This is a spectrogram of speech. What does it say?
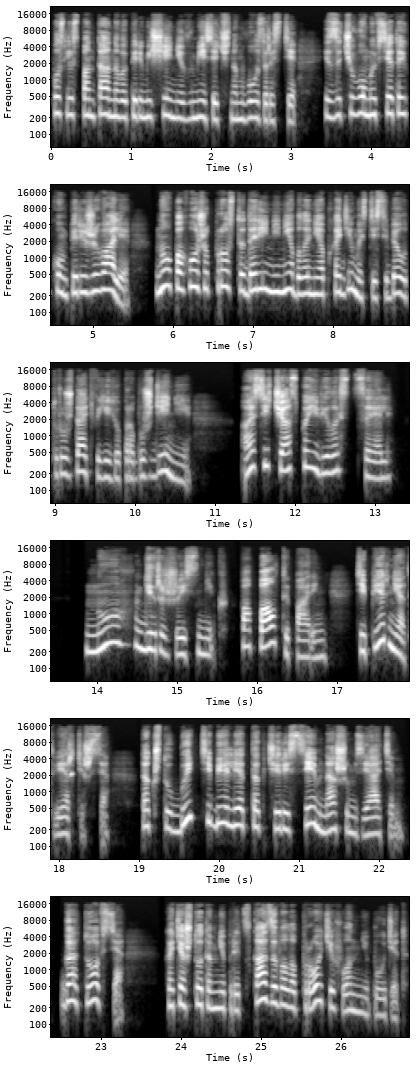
после спонтанного перемещения в месячном возрасте — из-за чего мы все тайком переживали, но, похоже, просто Дарине не было необходимости себя утруждать в ее пробуждении. А сейчас появилась цель. «Ну, держись, Ник, попал ты, парень, теперь не отвертишься. Так что быть тебе лет так через семь нашим зятем. Готовься, хотя что-то мне предсказывало, против он не будет».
